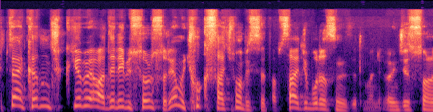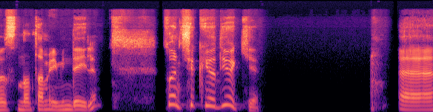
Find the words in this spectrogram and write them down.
Bir tane kadın çıkıyor ve Adele'ye bir soru soruyor ama çok saçma bir setup. Sadece burasını izledim. Hani öncesi sonrasından tam emin değilim. Sonra çıkıyor diyor ki ee,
